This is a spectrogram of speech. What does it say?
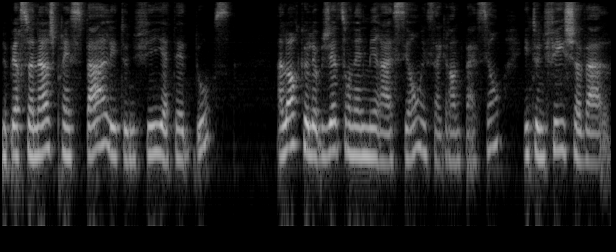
Le personnage principal est une fille à tête d'ours, alors que l'objet de son admiration et sa grande passion est une fille cheval.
